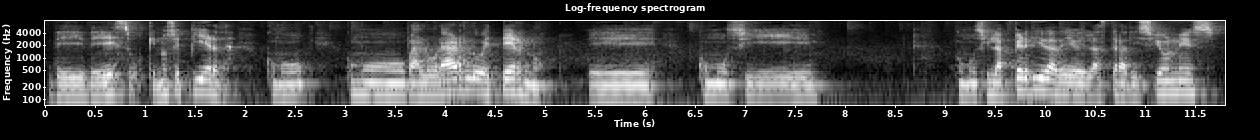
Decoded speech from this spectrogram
de, de, eso, que no se pierda, como, como valorar lo eterno, eh, como, si, como si la pérdida de las tradiciones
